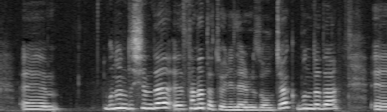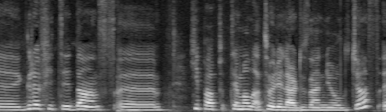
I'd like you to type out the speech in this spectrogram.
e, bunun dışında e, sanat atölyelerimiz olacak. Bunda da e, grafiti, dans, e, hip hop temalı atölyeler düzenliyor olacağız. E,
